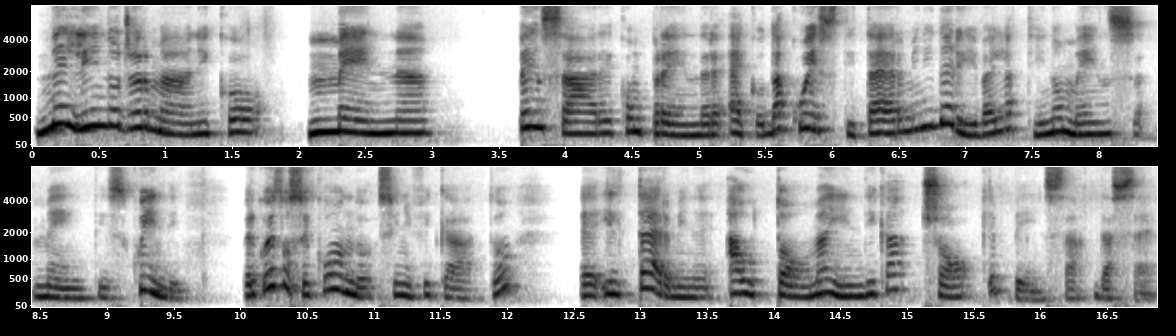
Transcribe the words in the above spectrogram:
nell'indo-germanico men, pensare, comprendere. Ecco, da questi termini deriva il latino mens mentis. Quindi, per questo secondo significato, eh, il termine automa indica ciò che pensa da sé.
